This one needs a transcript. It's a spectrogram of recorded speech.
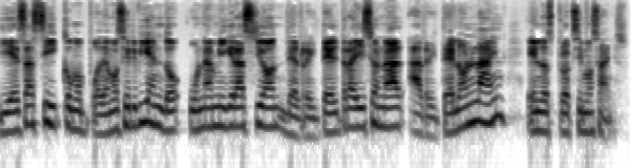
Y es así como podemos ir viendo una migración del retail tradicional al retail online en los próximos años.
